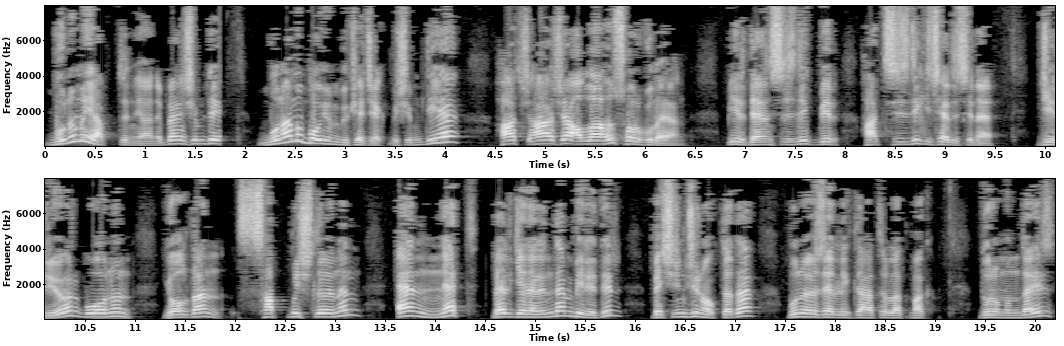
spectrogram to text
bunu mu yaptın yani? Ben şimdi buna mı boyun bükecekmişim diye haş, haşa Allah'ı sorgulayan bir densizlik, bir hadsizlik içerisine giriyor. Bu onun yoldan sapmışlığının en net belgelerinden biridir. Beşinci noktada bunu özellikle hatırlatmak durumundayız.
